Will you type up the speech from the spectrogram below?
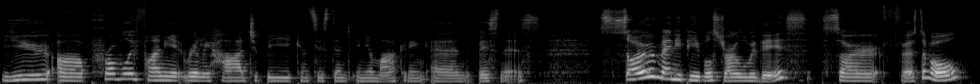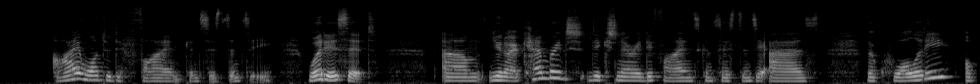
you are probably finding it really hard to be consistent in your marketing and business. So many people struggle with this. So, first of all, I want to define consistency. What is it? Um, you know, Cambridge Dictionary defines consistency as the quality of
